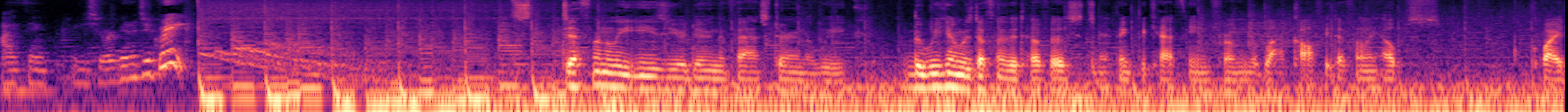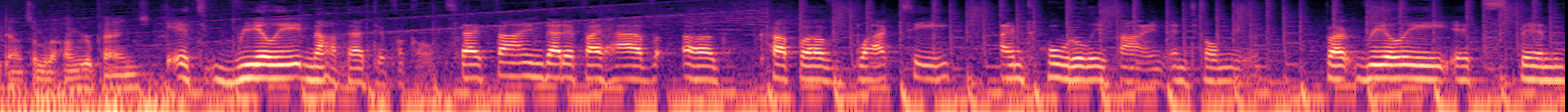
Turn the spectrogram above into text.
I think you two are going to do great. It's definitely easier doing the fast during the week. The weekend was definitely the toughest. I think the caffeine from the black coffee definitely helps quiet down some of the hunger pangs. It's really not that difficult. I find that if I have a cup of black tea, I'm totally fine until noon. But really, it's been,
